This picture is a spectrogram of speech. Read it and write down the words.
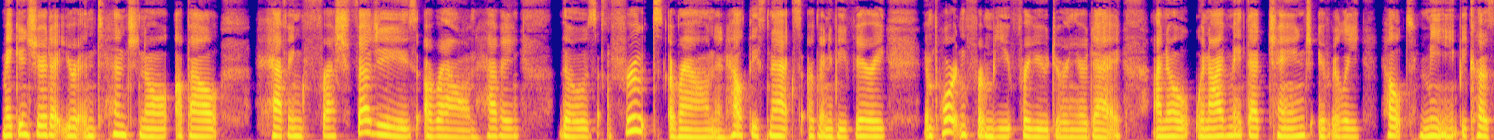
Making sure that you're intentional about having fresh veggies around, having those fruits around and healthy snacks are going to be very important for you, for you during your day. I know when I've made that change, it really helped me because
